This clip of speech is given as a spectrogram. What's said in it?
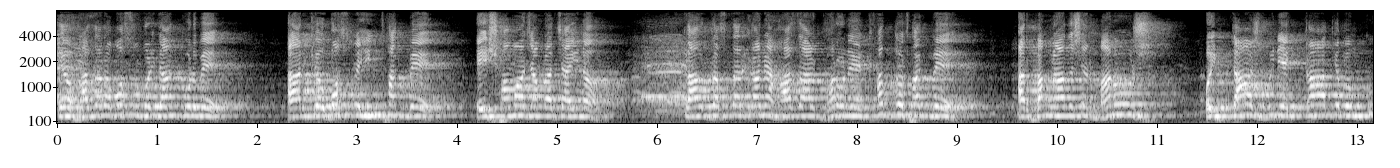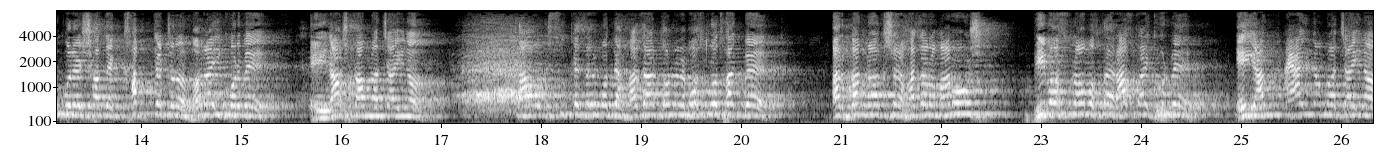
কেউ হাজারো বস্ত্র পরিধান করবে, আর কেউ বস্ত্রহীন থাকবে, এই সমাজ আমরা চাই না। কারোর রাস্তার কানে হাজার ধরনের খাদ্য থাকবে। আর বাংলাদেশের মানুষ ওই ডাস্টবিনে কাক এবং কুকুরের সাথে খাদ্যের জন্য লড়াই করবে, এই রাষ্ট্র আমরা চাই না। কারোর সুকেসের মধ্যে হাজার ধরনের বস্ত্র থাকবে আর বাংলাদেশের হাজারো মানুষ বিবস্ত্র অবস্থায় রাস্তায় ঘুরবে, এই আইন আমরা চাই না।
